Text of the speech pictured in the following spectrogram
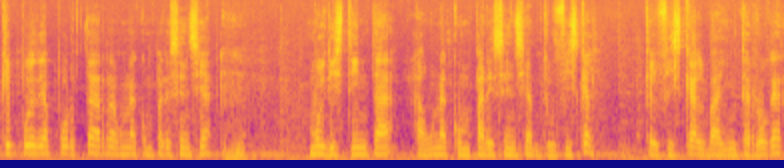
¿qué puede aportar a una comparecencia muy distinta a una comparecencia ante un fiscal? Que el fiscal va a interrogar.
